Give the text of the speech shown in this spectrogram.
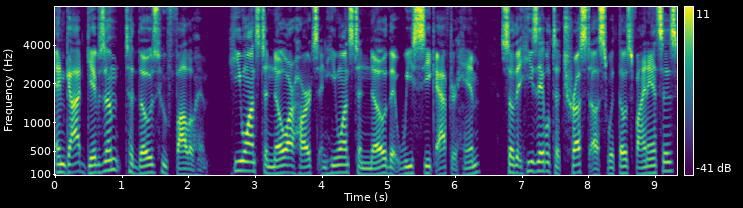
and God gives them to those who follow him. He wants to know our hearts and he wants to know that we seek after him so that he's able to trust us with those finances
